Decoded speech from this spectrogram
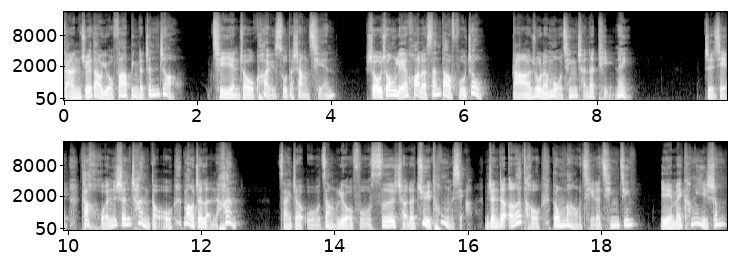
感觉到有发病的征兆，戚彦州快速的上前，手中连画了三道符咒，打入了穆清晨的体内。只见他浑身颤抖，冒着冷汗，在这五脏六腑撕扯的剧痛下，忍得额头都冒起了青筋，也没吭一声。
